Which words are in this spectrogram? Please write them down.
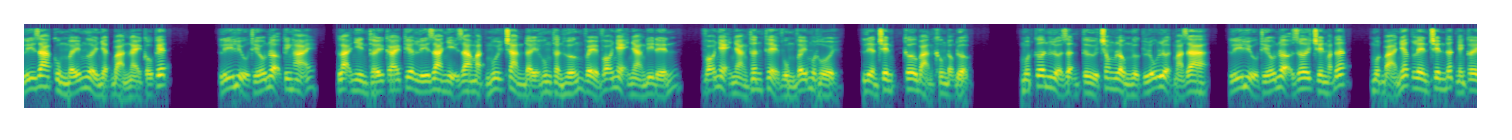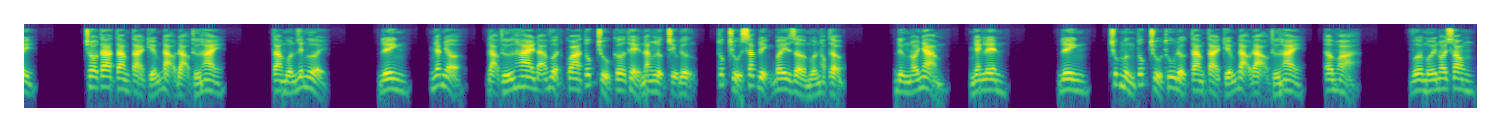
Lý ra cùng mấy người nhật bản này cấu kết. Lý hữu thiếu nợ kinh hãi, lại nhìn thấy cái kia lý ra nhị ra mặt mũi tràn đầy hung thần hướng về võ nhẹ nhàng đi đến, võ nhẹ nhàng thân thể vùng vẫy một hồi, liền trên cơ bản không động được. Một cơn lửa giận từ trong lồng ngực lũ lượt mà ra, lý hữu thiếu nợ rơi trên mặt đất, một bà nhấc lên trên đất nhánh cây. Cho ta tam tài kiếm đạo đạo thứ hai. Ta muốn giết người. Đinh, nhắc nhở, đạo thứ hai đã vượt qua túc chủ cơ thể năng lực chịu đựng, túc chủ xác định bây giờ muốn học tập. Đừng nói nhảm, nhanh lên. Đinh chúc mừng túc chủ thu được tam tài kiếm đạo đạo thứ hai, âm hỏa. Vừa mới nói xong,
